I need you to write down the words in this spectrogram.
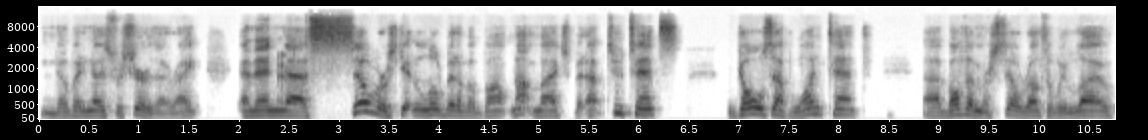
Nobody knows for sure, though, right? And then uh, silver's getting a little bit of a bump, not much, but up two tenths. Gold's up one tenth. Uh, both of them are still relatively low.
